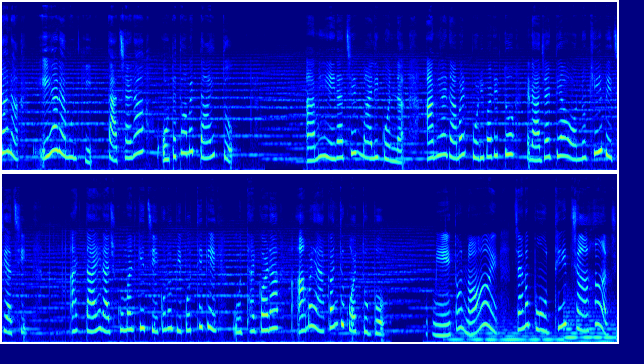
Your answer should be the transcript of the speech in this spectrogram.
না না, এ আর এমন কি? তাছাড়া ওটা তো আমার দায়িত্ব। আমি এই রাজ্যের মালিকন্যা আমি আর আমার পরিবারের তো রাজার দেয়া অন্ন খেয়েই বেঁচে আছি। আর তাই রাজকুমারকে যে কোনো বিপদ থেকে উদ্ধার করা আমার একান্ত কর্তব্য। মেয়ে তো নয়, যেন বুদ্ধির জাহাজ।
